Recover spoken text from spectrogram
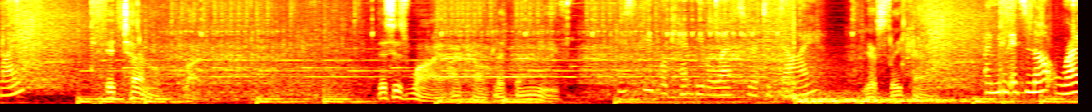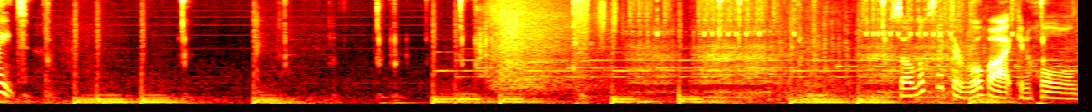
Life? Eternal life. This is why I can't let them leave. These people can't be left here to die? Yes, they can. I mean, it's not right. So it looks like the robot can hold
